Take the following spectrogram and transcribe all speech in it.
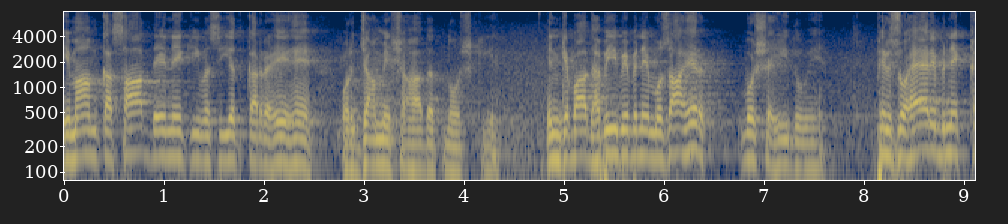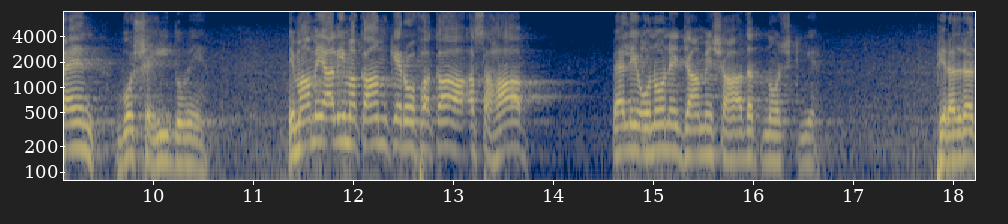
امام کا ساتھ دینے کی وصیت کر رہے ہیں اور جامع شہادت نوش کیے۔ ان کے بعد حبیب ابن مظاہر وہ شہید ہوئے ہیں۔ پھر زہیر ابن قین وہ شہید ہوئے ہیں۔ امام علی مقام کے رفقا اصحاب پہلے انہوں نے جامع شہادت نوش کیے۔ پھر حضرت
